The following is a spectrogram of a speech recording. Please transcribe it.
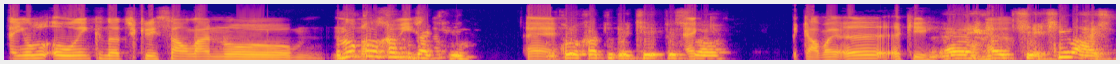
tem o, o link na descrição lá no, no Eu vou colocar tudo aqui. É, Vou colocar tudo aqui, pessoal. calma, eh, aqui. É, aqui, aqui embaixo.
